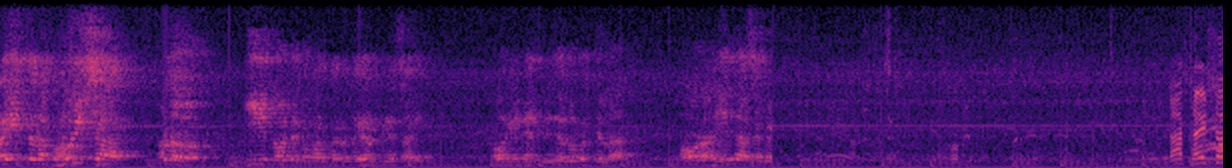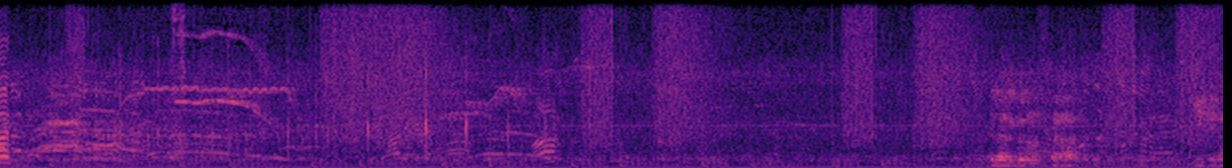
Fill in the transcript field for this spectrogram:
ರೈತರ ಭವಿಷ್ಯ. ಅದು ಈ ತೋಟಕ್ಕೆ ಬರ್ತಿರೋದು ಎರಡನೇ ಸಾರಿ. ಅವ್ರಿಗೆ ನೆನಪಿದೆಲ್ಲೋ ಗೊತ್ತಿಲ್ಲ. ಅವರ ಐದ ಸಭೆ ಸೈಡ್ ಸರ್ ಎಲ್ಲರಿಗೂ ನಮಸ್ಕಾರ. ಈ ದಿನ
